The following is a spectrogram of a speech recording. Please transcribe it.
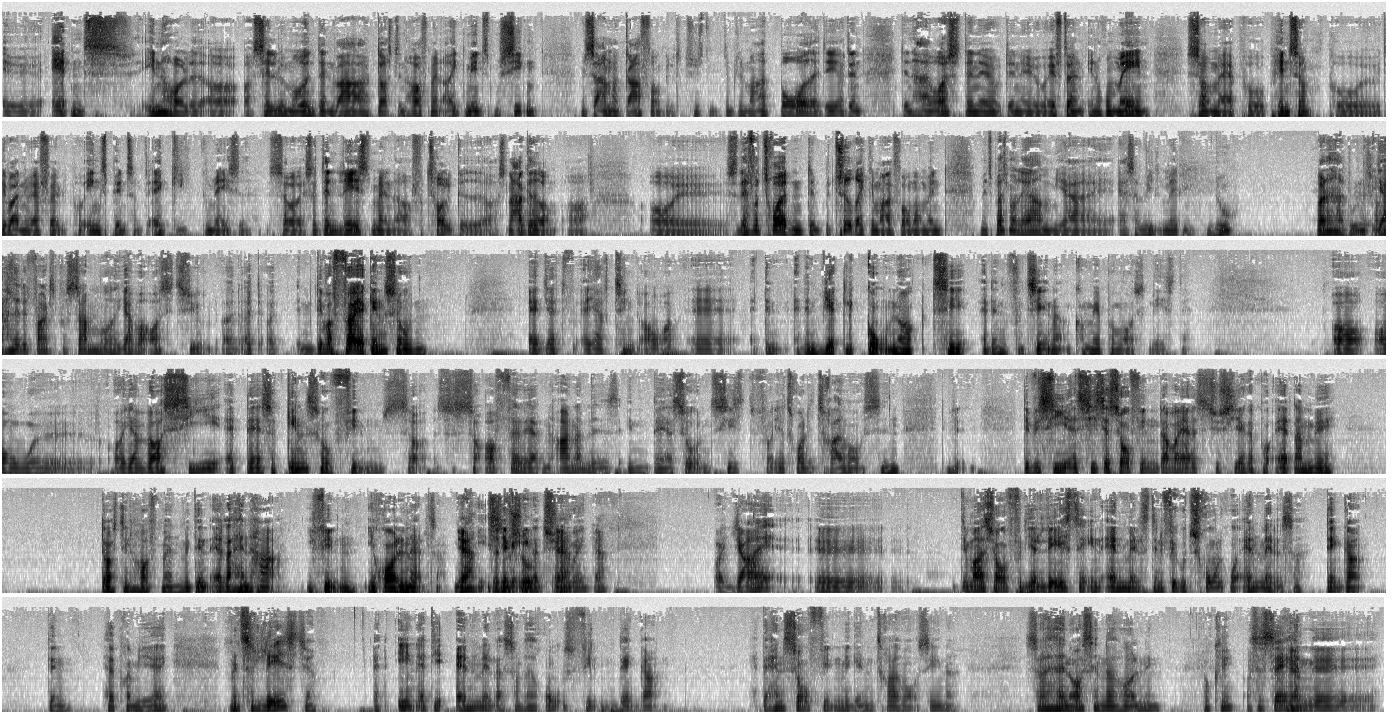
øh, af dens indholdet og, og selve måden, den var, og Dustin Hoffman, og ikke mindst musikken med Simon Garfunkel. Jeg synes, den blev meget båret af det, og den, den har jo også, den er jo, den er jo efter en, en roman, som er på pensum, på, øh, det var den i hvert fald på engelsk pensum, der ikke gik gymnasiet. Så, så den læste man og fortolkede og snakkede om, og, og øh, så derfor tror jeg, at den, den betød rigtig meget for mig, men, men spørgsmålet er, om jeg er så vild med den nu. Hvordan har du det, Thomas? Jeg havde det faktisk på samme måde. Jeg var også i tvivl. Og, og, og det var før jeg genså den, at jeg, at jeg tænkte over, øh, at den, er den virkelig god nok til, at den fortjener at komme med på vores liste. Og, og, øh, og jeg vil også sige, at da jeg så genså filmen, så, så, så opfattede jeg den anderledes, end da jeg så den sidst, for jeg tror det er 30 år siden. Det, Det vil sige, at sidst jeg så filmen, der var jeg cirka på alder med Dustin Hoffman, med den alder, han har i filmen, i rollen altså. Ja, I cirka så, 21, ja, ikke? Ja. Og jeg, øh, det er meget sjovt, fordi jeg læste en anmeldelse. Den fik utrolig gode anmeldelser, dengang den havde premiere. Ikke? Men så læste jeg, at en af de anmeldere, som havde ros filmen dengang, da han så filmen igen 30 år senere, så havde han også ændret holdning. Okay. Og så sagde ja. han, øh,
